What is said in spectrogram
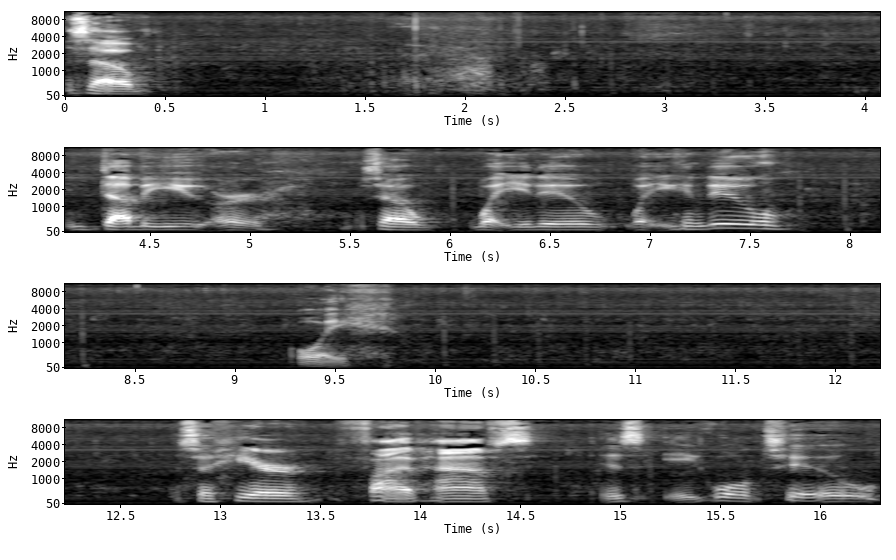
So W or so what you do, what you can do, oi. So here, five halves is equal to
